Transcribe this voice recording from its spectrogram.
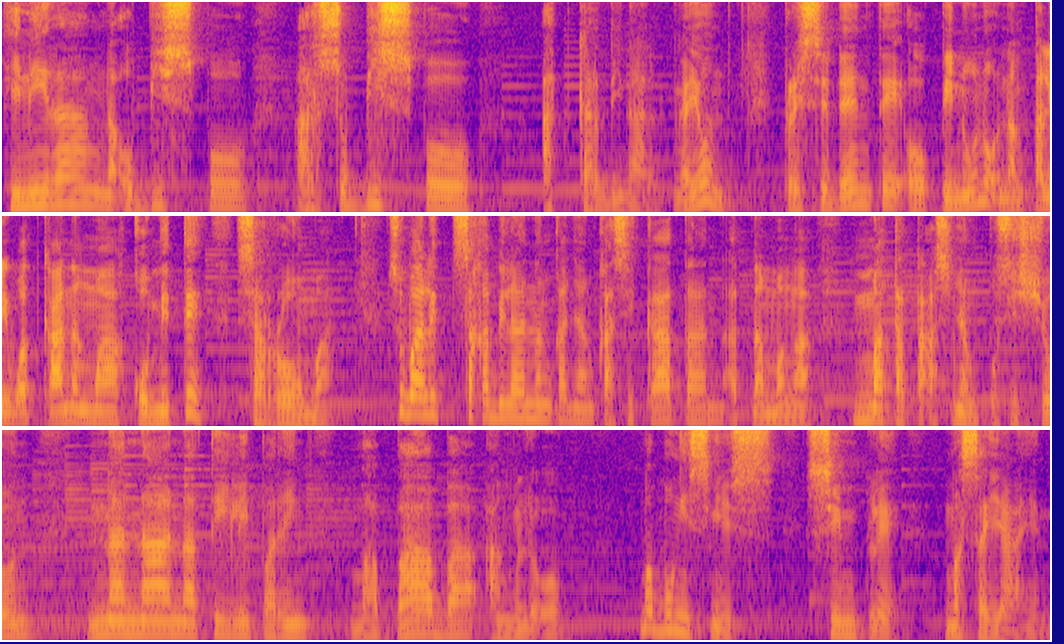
Hinirang na obispo, arsobispo, at kardinal. Ngayon, presidente o pinuno ng kaliwat kanang mga komite sa Roma. Subalit sa kabila ng kanyang kasikatan at ng mga matataas niyang posisyon, nananatili pa ring mababa ang loob. Mabungis-ngis, simple, masayahin.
